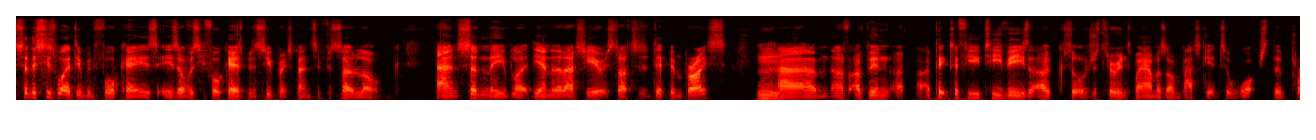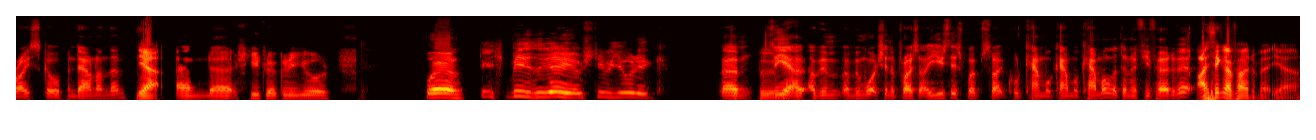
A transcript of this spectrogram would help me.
So this is what I did with 4K. Is is obviously 4K has been super expensive for so long, and suddenly, like the end of the last year, it started to dip in price. Mm. Um, I've I've been I, picked a few TVs that I sort of just threw into my Amazon basket to watch the price go up and down on them. Yeah. And uh, excuse me, I'm gonna yawn. Well, it's mid of the day. I'm still yawning. Um, so yeah, I've been I've been watching the price. I use this website called Camel Camel Camel. I don't know if you've heard of it. I think I've heard of it. Yeah.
